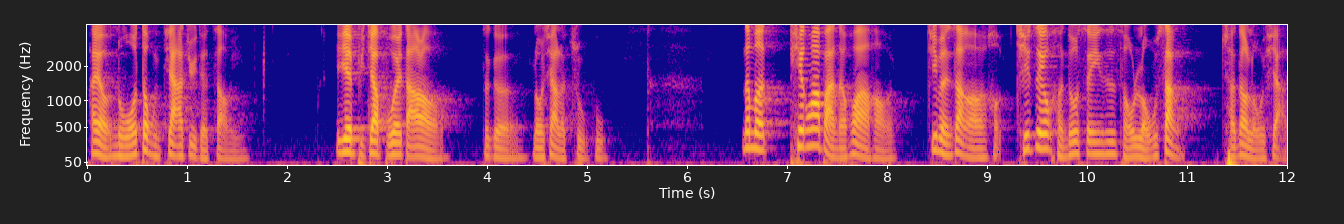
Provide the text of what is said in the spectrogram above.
还有挪动家具的噪音。也比较不会打扰这个楼下的住户。那么天花板的话，哈，基本上啊，其实有很多声音是从楼上传到楼下。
